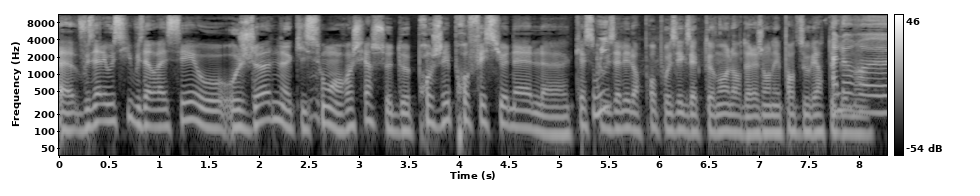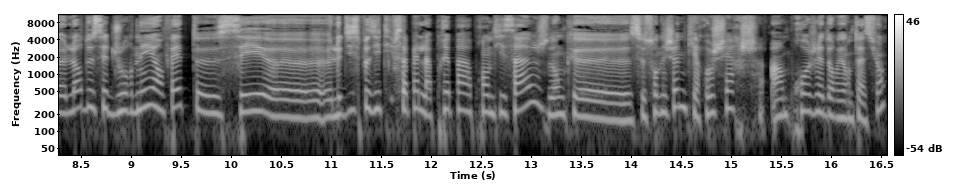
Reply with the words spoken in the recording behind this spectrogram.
Euh, vous allez aussi vous adresser aux, aux jeunes qui sont en recherche de projets professionnels. Qu'est-ce Oui. que vous allez leur proposer exactement lors de la journée portes ouvertes de Alors demain? euh, lors de cette journée, en fait, c'est euh, le dispositif s'appelle la prépa apprentissage. Donc euh, ce sont des jeunes qui recherchent un projet d'orientation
